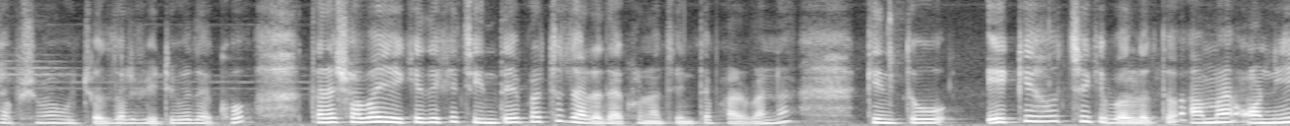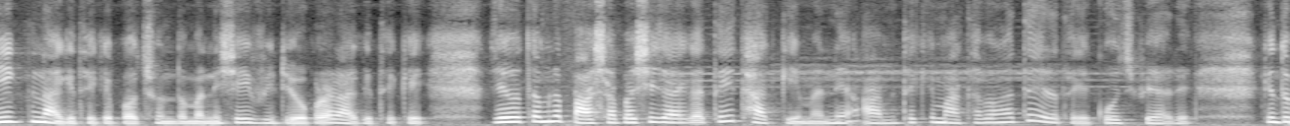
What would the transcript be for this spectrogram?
সবসময় উজ্জ্বলদার ভিডিও দেখো, তারা সবাই একে দেখে চিনতেই পারছ, যারা দেখো না চিনতে পারবে না। কিন্তু একে হচ্ছে কি বলতো, আমার অনেক দিন আগে থেকে পছন্দ মানে সেই ভিডিও করার আগে থেকে। যেহেতু আমরা পাশাপাশি জায়গাতেই থাকি মানে আমি থেকে মাথা ভাঙাতে এরা থাকে কোচবিহারে। কিন্তু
